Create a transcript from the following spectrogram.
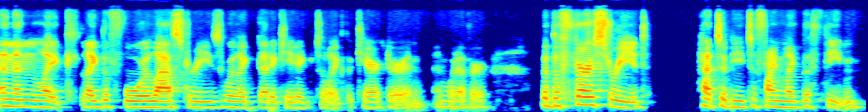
And then like like the four last reads were like dedicated to like the character and, and whatever. But the first read had to be to find like the theme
